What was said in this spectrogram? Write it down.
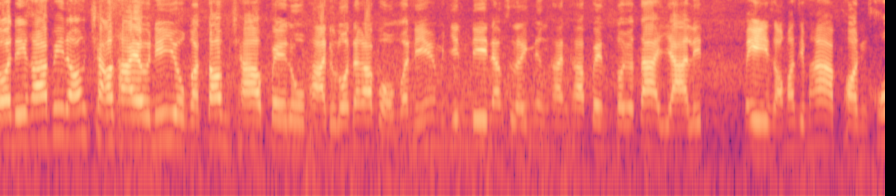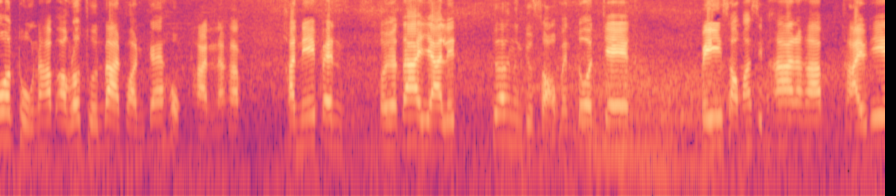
สวัสดีครับพี่น้องชาวไทยวันนี้อยู่กับต้อมชาวเปรูพาดูรถนะครับผมวันนี้ยินดีนำเสนออีกหนึ่งคันครับ เป็น Toyota Yaris ปี 2015 ผ่อนโคตรถูกนะครับ ออกรถศูนย์บาทผ่อนแค่ 6,000 นะครับ คันนี้เป็น Toyota Yaris เครื่อง 1.2 เป็นตัว J ปี 2015 นะครับ ขายอยู่ที่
